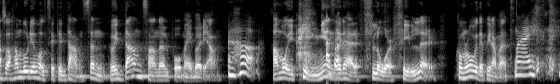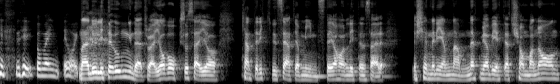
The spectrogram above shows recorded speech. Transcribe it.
alltså, han borde ju hållit sig till dansen. Det var ju dans han höll på med i början. Jaha. Han var ju kungen Alltså- i det här floor filler. Kommer du ihåg det programmet? Nej, det, det kommer jag inte ihåg. Nej, du är lite ung där tror jag. Jag var också så här, jag kan inte riktigt säga att jag minns det. Jag har en liten så här, jag känner igen namnet men jag vet att Sean Banan,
